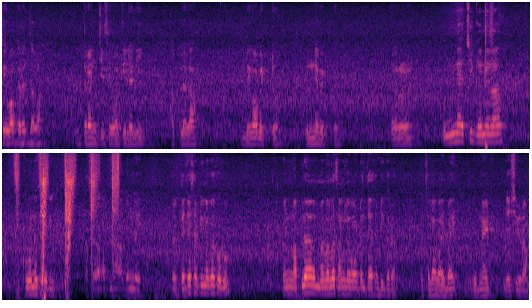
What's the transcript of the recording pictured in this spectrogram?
सेवा करत जावा. इतरांची सेवा केल्याने आपल्याला मेवा भेटतो पुण्य भेटतो. तर पुण्याची गणना कोणच करी असा आपला अभंग आहे. तर त्याच्यासाठी नका करू पण आपल्या मनाला चांगलं वाटेल त्यासाठी करा. तर चला बाय बाय गुड नाईट जय श्रीराम.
